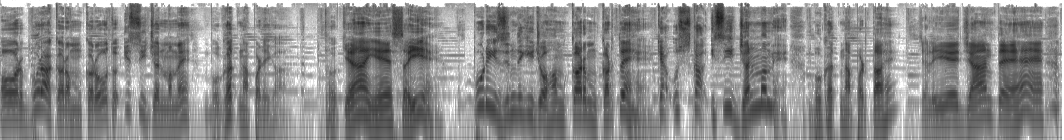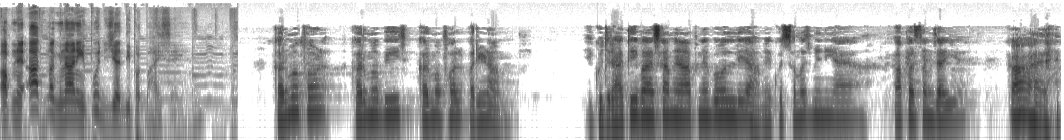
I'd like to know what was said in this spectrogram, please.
और बुरा कर्म करो तो इसी जन्म में भुगतना पड़ेगा। तो क्या ये सही है? पूरी ज़िंदगी जो हम कर्म करते हैं क्या उसका इसी जन्म में भुगतना पड़ता है? चलिए जानते हैं अपने आत्मज्ञानी पूज्य दीपक भाई से। कर्मफल कर्म बीज कर्मफल परिणाम। ये गुजराती भाषा में आपने बोल दिया हमें कुछ समझ में नहीं आया। वापस समझाइए। कहाँ है?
